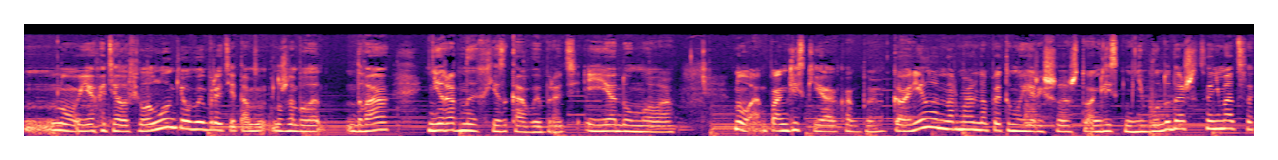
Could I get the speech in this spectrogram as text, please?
ну, я хотела филологию выбрать, и там нужно было два неродных языка выбрать. И я думала, ну, по-английски я как бы говорила нормально, поэтому я решила, что английским не буду дальше заниматься.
